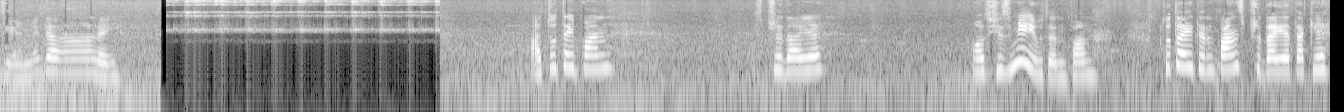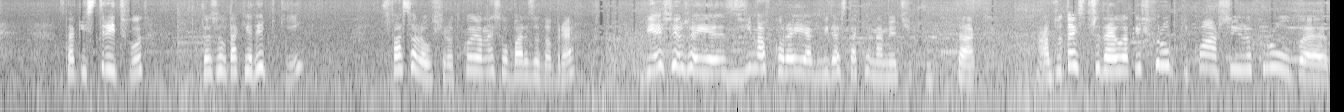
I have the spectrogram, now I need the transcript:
Idziemy dalej. A tutaj pan sprzedaje. O, się zmienił ten pan. Tutaj ten pan sprzedaje takie, taki street food. To są takie rybki z fasolą w środku i one są bardzo dobre. Wie się, że jest zima w Korei, jak widać takie namiociki. Tak. A tutaj sprzedają jakieś chrupki. Patrz, ile chrupek.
